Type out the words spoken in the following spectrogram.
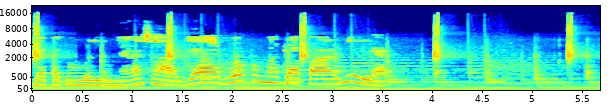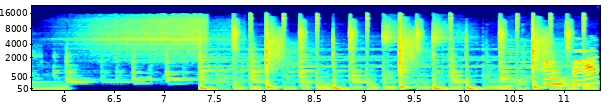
dapat membelinya seharga 2,8 miliar. Empat,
